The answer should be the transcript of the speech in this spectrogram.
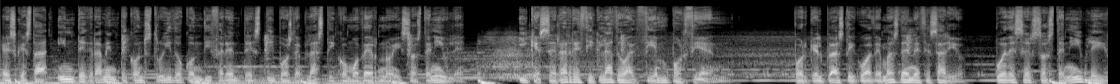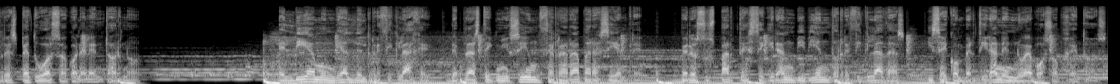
es que está íntegramente construido con diferentes tipos de plástico moderno y sostenible, y que será reciclado al 100%. Porque el plástico, además de necesario, puede ser sostenible y respetuoso con el entorno. El Día Mundial del Reciclaje, The Plastic Museum cerrará para siempre, pero sus partes seguirán viviendo recicladas y se convertirán en nuevos objetos.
